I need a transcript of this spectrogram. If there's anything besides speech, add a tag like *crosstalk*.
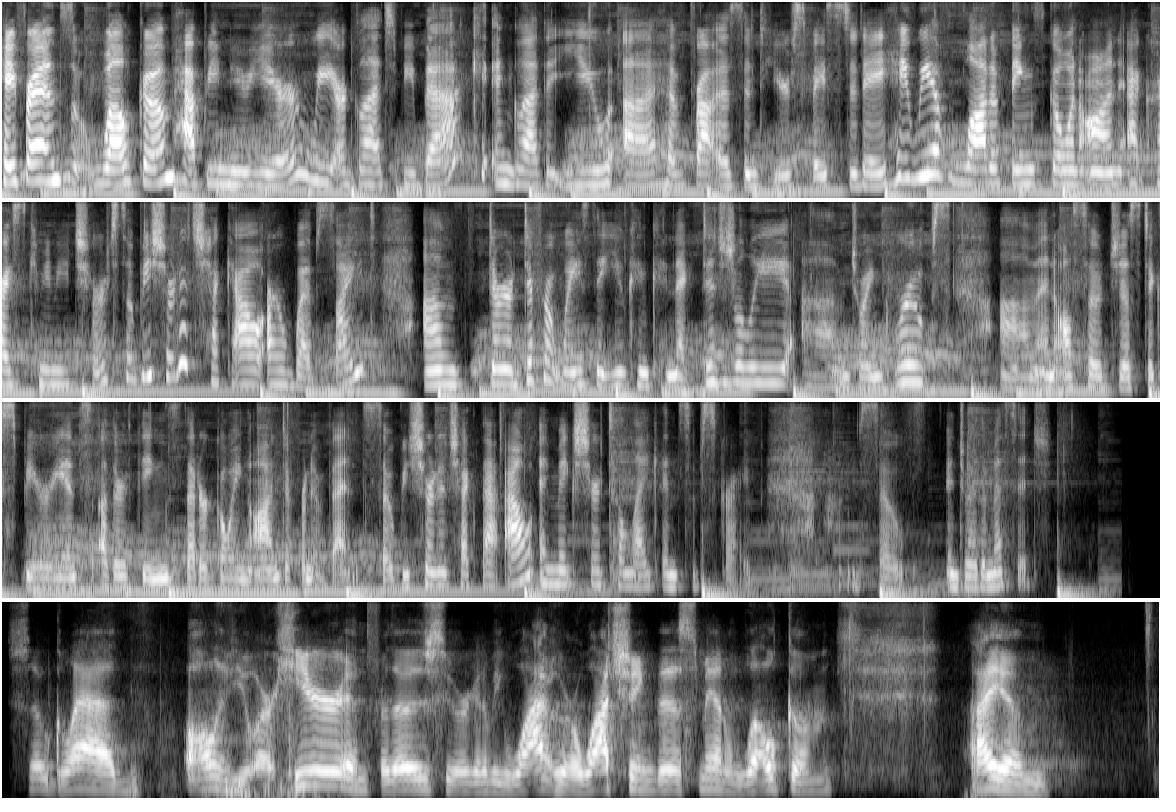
Hey, friends, welcome. Happy New Year. We are glad to be back and glad that you uh, have brought us into your space today. Hey, we have a lot of things going on at Christ Community Church, so be sure to check out our website. Um, there are different ways that you can connect digitally, um, join groups, um, and also just experience other things that are going on, different events. So be sure to check that out and make sure to like and subscribe. Um, so enjoy the message. So glad all of you are here, and for those who are going to be who are watching this, man, welcome. I am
